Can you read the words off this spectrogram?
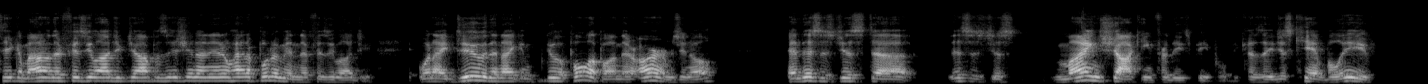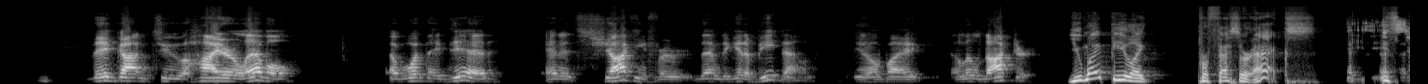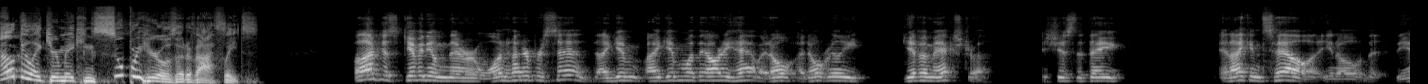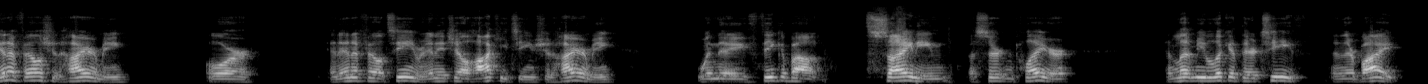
take them out of their physiologic jaw position and I know how to put them in their physiologic. When I do, then I can do a pull up on their arms, you know. And this is just uh, this is just mind shocking for these people because they just can't believe they've gotten to a higher level of what they did, and it's shocking for them to get a beat down, you know, by a little doctor. You might be like Professor X it sounded like you're making superheroes out of athletes. Well, I'm just giving them their 100%. I give them, I give them what they already have. I don't, I don't really give them extra. It's just that they, and I can tell, you know, that the NFL should hire me, or an NFL team or NHL hockey team should hire me when they think about signing a certain player and let me look at their teeth and their bite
